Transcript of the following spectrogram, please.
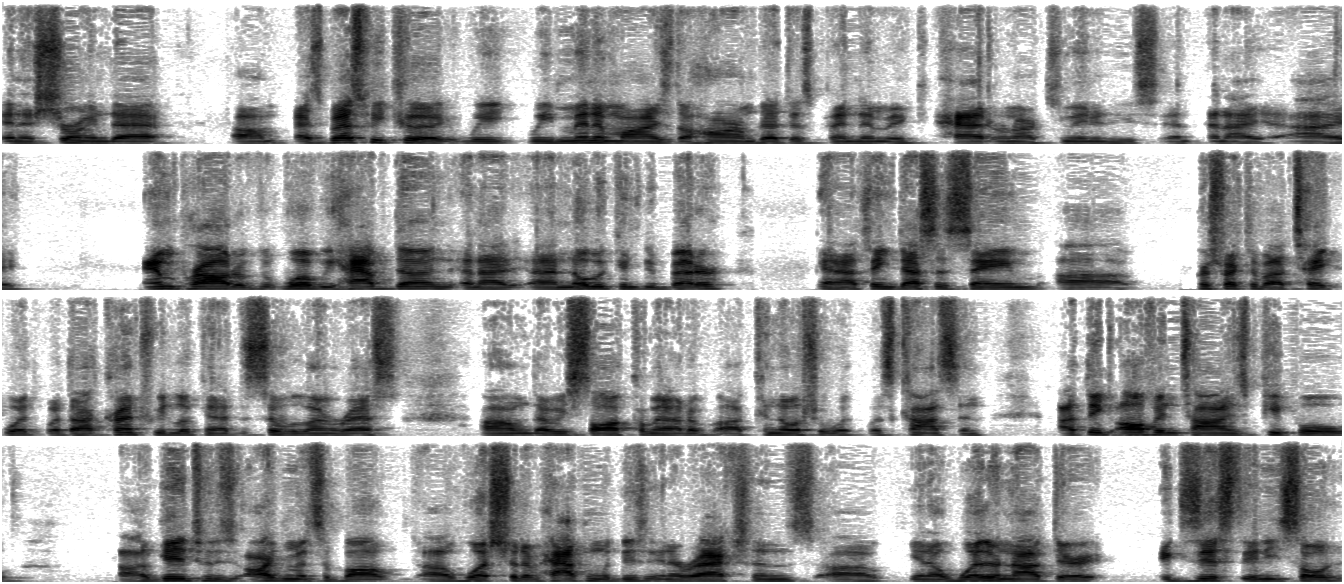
and ensuring that um, as best we could, we, we minimize the harm that this pandemic had on our communities. And, and I, I am proud of what we have done and I, and I know we can do better. And I think that's the same uh, perspective I take with, with our country looking at the civil unrest um, that we saw coming out of uh, Kenosha, Wisconsin. I think oftentimes people uh, get into these arguments about uh, what should have happened with these interactions, uh, you know, whether or not there exists any so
